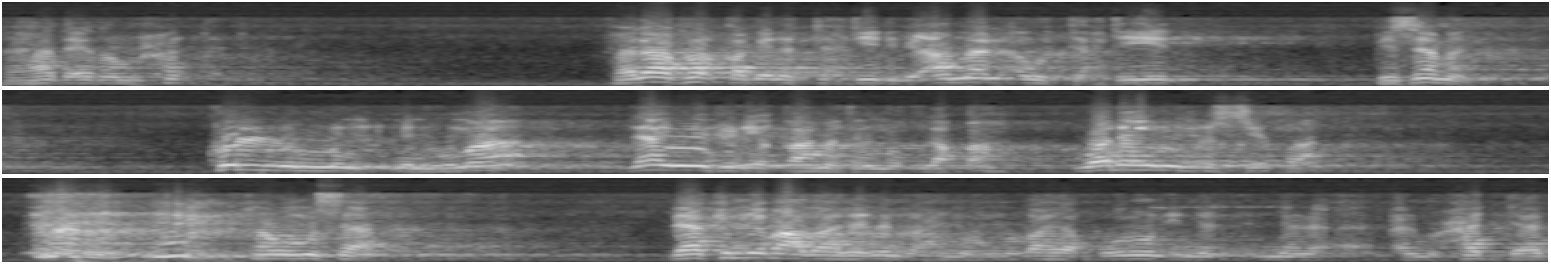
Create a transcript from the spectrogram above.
فهذا أيضا محدد. فلا فرق بين التحديد بعمل أو التحديد بزمن. كل من منهما لا يريد الإقامة المطلقة ولا يريد الاستيطان. فهو مسافر. لكن بعض أهل العلم رحمهم الله يقولون إن إن المحدد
